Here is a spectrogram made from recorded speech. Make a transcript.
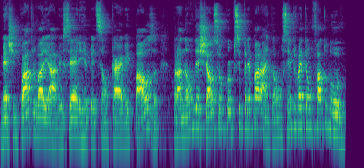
mexe em quatro variáveis, série, repetição, carga e pausa, para não deixar o seu corpo se preparar. Então, sempre vai ter um fato novo.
